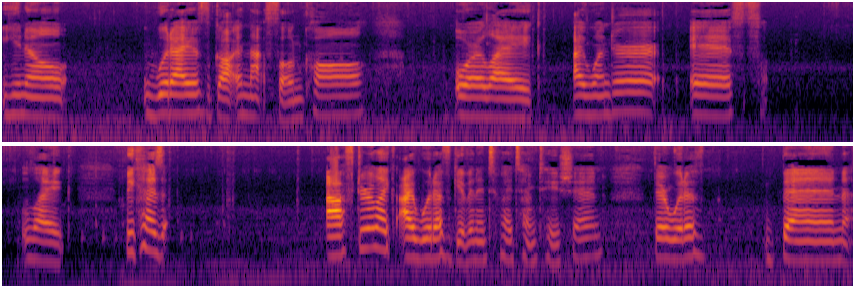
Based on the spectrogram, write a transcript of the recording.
you know, would I have gotten that phone call? Or like I wonder if like because after like I would have given into my temptation, there would have been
